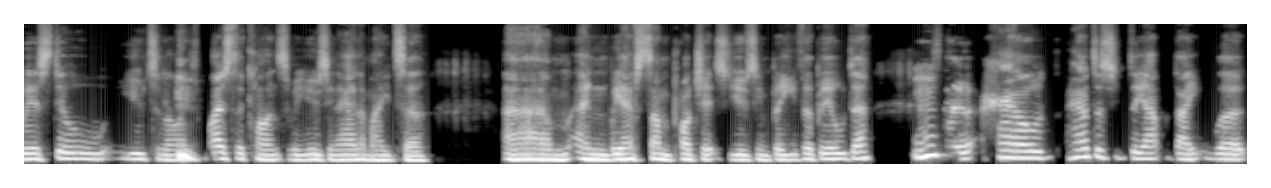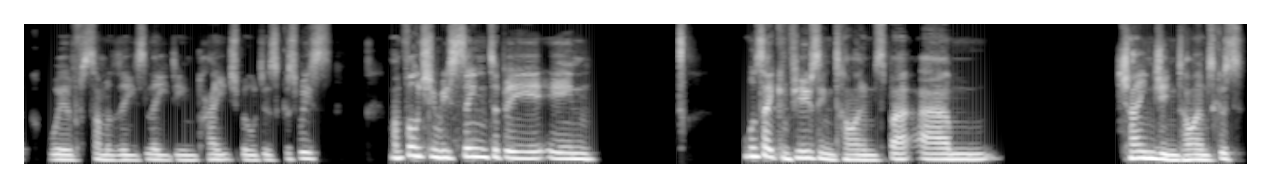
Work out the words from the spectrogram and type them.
we're still utilising most of the clients we're using Elementor, um, and we have some projects using Beaver Builder. Mm-hmm. So how how does the update work with some of these leading page builders? Because we unfortunately, we seem to be in, I won't say confusing times, but um, changing times because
